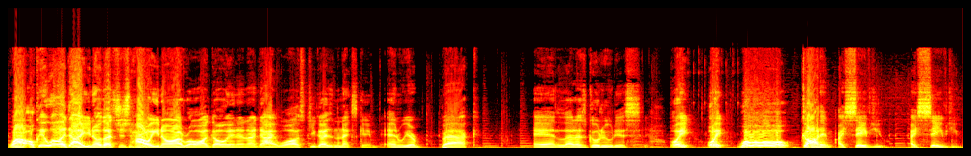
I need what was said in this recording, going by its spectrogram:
Wow, okay, well, I die. You know, that's just how, you know, I roll. I go in and I die. Well, I'll see you guys in the next game. And we are back. And let us go do this. Wait, wait. Whoa, whoa, whoa, whoa. Got him. I saved you. I saved you.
